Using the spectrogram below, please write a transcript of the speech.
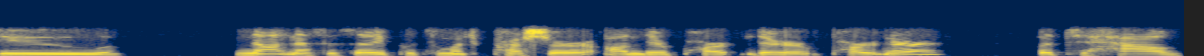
to not necessarily put so much pressure on their part their partner, but to have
